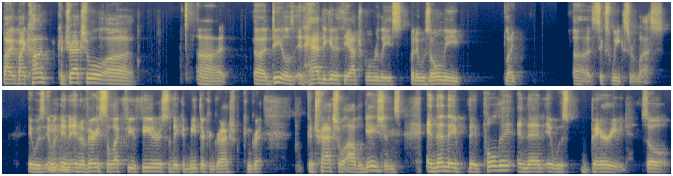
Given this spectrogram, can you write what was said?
by by con- contractual uh uh uh, deals, it had to get a theatrical release, but it was only like uh, six weeks or less. It was, it was in, in a very select few theaters, so they could meet their contractual congra- contractual obligations. And then they they pulled it, and then it was buried. So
